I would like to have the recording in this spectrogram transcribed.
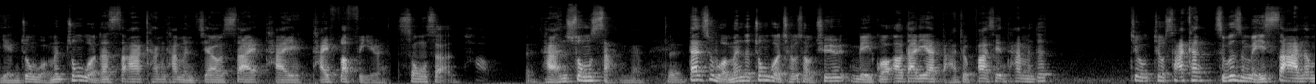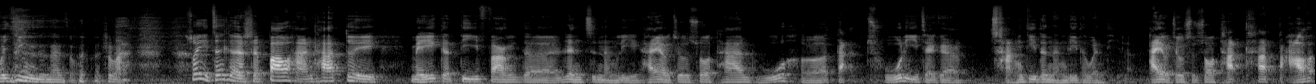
眼中，我们中国的沙坑他们叫沙太太 fluffy 了。松散，很松散的。对但是我们的中国球手去美国、澳大利亚打，就发现他们的就就沙坑是不是没沙那么硬的那种，是吧？所以这个是包含他对每一个地方的认知能力，还有就是说他如何打处理这个场地的能力的问题了。还有就是说他他打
